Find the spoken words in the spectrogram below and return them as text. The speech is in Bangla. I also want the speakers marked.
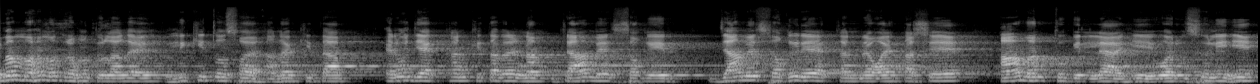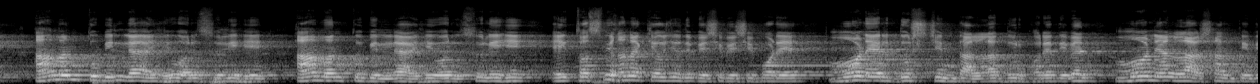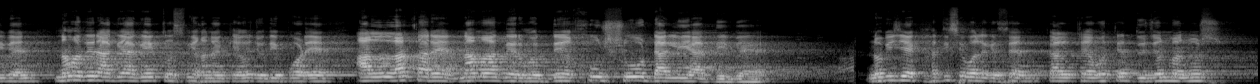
Speaker 1: ইমাম মোহাম্মদ রহমতুল্লাহ লিখিত ছয়খানা কিতাব। এর মধ্যে একখান কিতাবের নাম জামে সগির। জামে সগিরে একখান রেওয়ায়ত আসে, আমান্তু বিল্লাহি ওয়া রুসুলিহি, আমান্তু বিল্লাহি ওয়া রুসুলিহি, আমান্তু বিল্লাহি ওয়া রুসুলিহি। এই তসবিখানা কেউ যদি বেশি বেশি পড়ে মনের দুশ্চিন্তা আল্লাহ দূর করে দিবেন, মনে আল্লাহ শান্তি দিবেন। নামাজের আগে আগে তসবিখানা কেউ যদি পড়ে, আল্লাহ তারে নামাজের মধ্যে খুশু ডালিয়া দিবে। নবীজি এক হাদিসে বলে গেছেন, কাল কেয়ামতের দুজন মানুষ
